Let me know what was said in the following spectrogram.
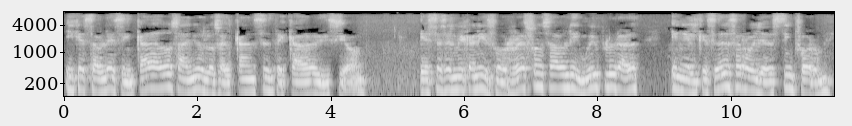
y que establecen cada dos años los alcances de cada edición. Este es el mecanismo responsable y muy plural en el que se desarrolla este informe,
